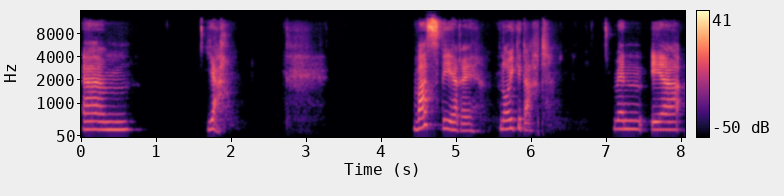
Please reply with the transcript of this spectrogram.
Ähm, ja. Was wäre neu gedacht, wenn er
